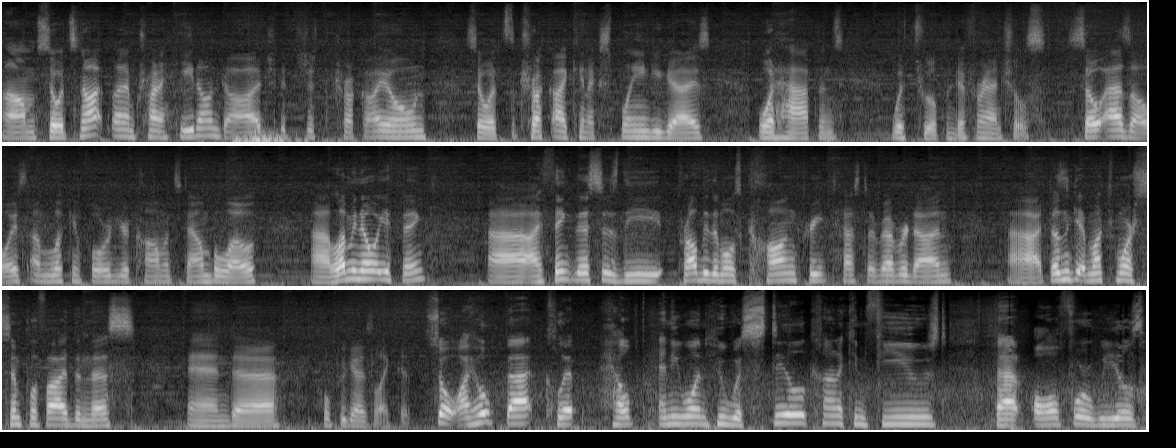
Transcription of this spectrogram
Um, so it's not that I'm trying to hate on Dodge, it's just the truck I own. So it's the truck I can explain to you guys what happens with two open differentials. So as always, I'm looking forward to your comments down below. Uh, let me know what you think. Uh, I think this is the probably the most concrete test I've ever done. Uh, it doesn't get much more simplified than this, and uh, hope you guys liked it. So I hope that clip helped anyone who was still kind of confused that all four wheels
